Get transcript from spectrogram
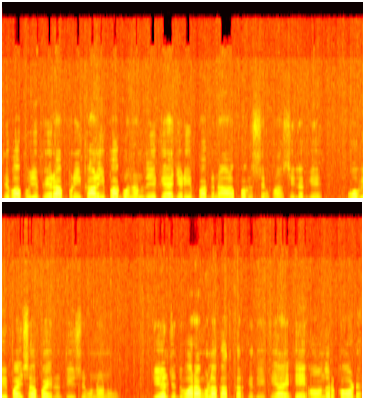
ਤੇ ਬਾਪੂ ਜੀ ਫਿਰ ਆਪਣੀ ਕਾਲੀ ਪੱਗ ਉਹਨਾਂ ਨੂੰ ਦੇ ਕੇ ਆ ਜਿਹੜੀ ਪੱਗ ਨਾਲ ਭਗਤ ਸਿੰਘ ਫਾਂਸੀ ਲੱਗੇ, ਉਹ ਵੀ ਭਾਈ ਸਾਹਿਬ, ਭਾਈ ਰਣਧੀਰ ਸਿੰਘ ਉਹਨਾਂ ਨੂੰ ਜੇਲ੍ਹ 'ਚ ਦੁਬਾਰਾ ਮੁਲਾਕਾਤ ਕਰਕੇ ਦੇ ਕੇ ਆਏ। ਇਹ ਔਨ ਰਿਕਾਰਡ ਹੈ।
